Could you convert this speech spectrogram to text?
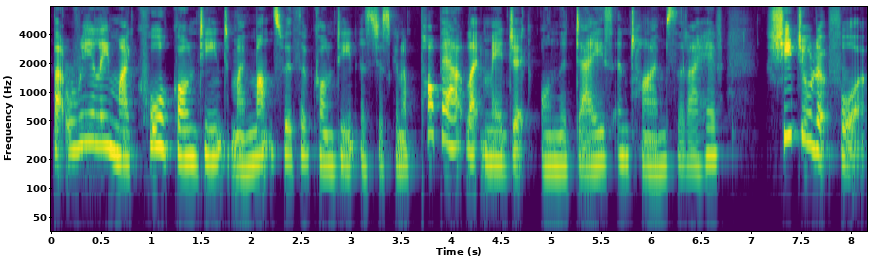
But really, my core content, my month's worth of content, is just going to pop out like magic on the days and times that I have scheduled it for.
